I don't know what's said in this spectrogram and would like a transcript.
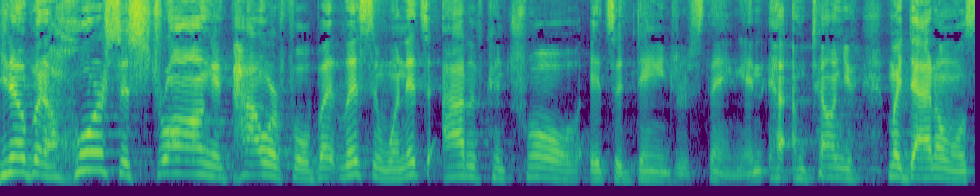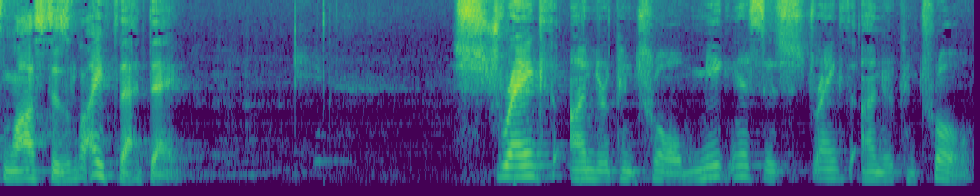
You know, but a horse is strong and powerful, but listen, when it's out of control, it's a dangerous thing. And I'm telling you, my dad almost lost his life that day. Strength under control. Meekness is strength under control.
